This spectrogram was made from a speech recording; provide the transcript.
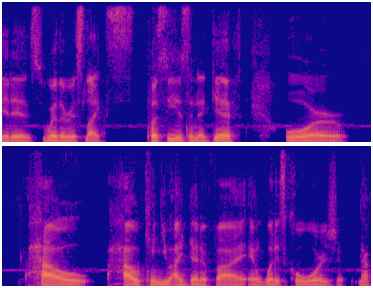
it is whether it's like pussy isn't a gift or how how can you identify and what is coercion not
